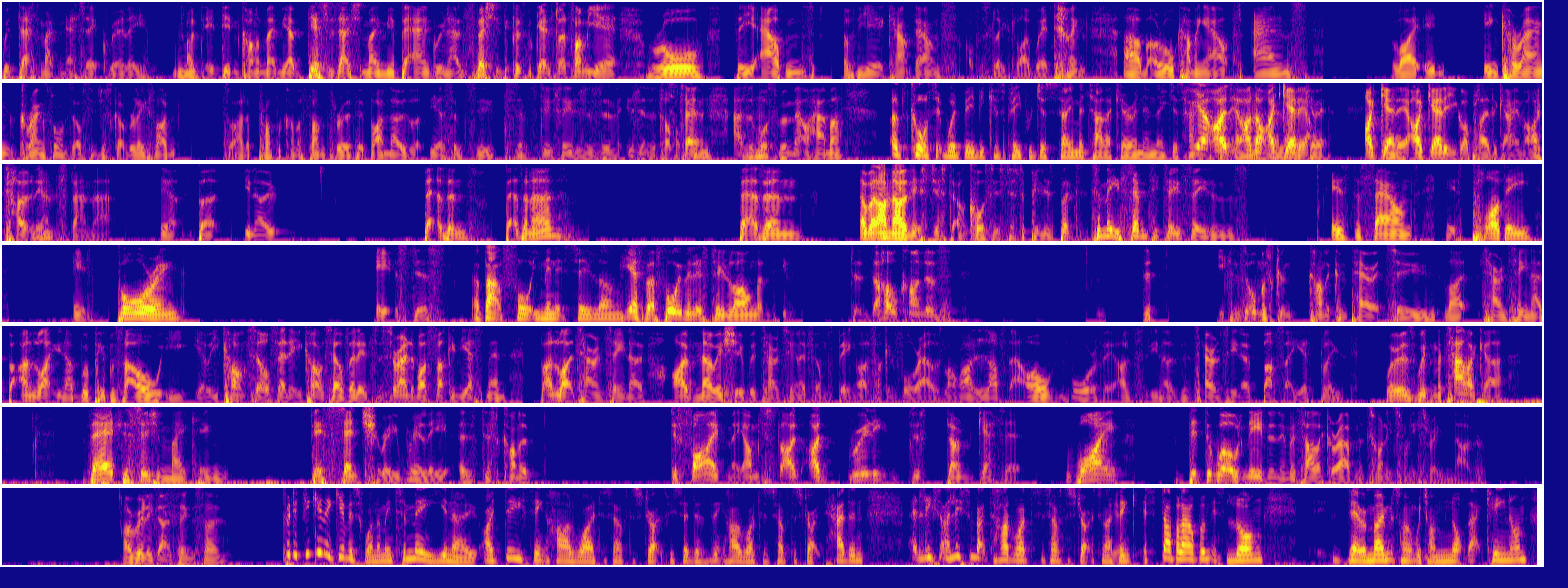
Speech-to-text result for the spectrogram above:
with Death Magnetic. Really, Mm. I, it didn't kind of make me. This has actually made me a bit angry now, especially because we're getting to that time of year where all the albums of the year countdowns, obviously, like we're doing, um, are all coming out, and like in in Kerrang, Kerrang's ones obviously just got released. I sort of had a proper kind of thumb through of it, but I know that yeah, 72, 72 seasons is in, is in the top, Top 10, 10. as it Mhm. was with Metal Hammer. of course it would be because people just say metallica and then they just have Yeah, to I- I know, I get like it. I get it. I get it. You got to play the game. I totally Mhm. understand that. Yeah, but you know, better than better than Urne. Better than. I mean, I know that it's just, of course, it's just opinions, but to me, seventy-two seasons is the sound. It's ploddy. It's boring. It's just about 40 minutes too long yes, about forty minutes too long. The, the whole kind of you can almost con- kind of compare it to like Tarantino, but unlike you know when people say, "Oh, he, you know, he can't self edit, he can't self edit," it's surrounded by fucking yes men. But unlike Tarantino, I have no issue with Tarantino films being like fucking four hours long. I love that. I want more of it. I just, you know, the Tarantino buffet, yes please. Whereas with Metallica, their decision making this century really has just kind of defied me. I'm just, I, I really just don't get it. Why did the world need a new Metallica album in 2023? No. I really don't think so. But if you're going to give us one, I mean, to me, you know, I do think Hardwired to Self Destruct. We said this. I think Hardwired to Self Destruct had an. At least I listened back to Hardwired to Self Destruct, and I think it's a double album. It's long. There are moments on it which I'm not that keen on.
